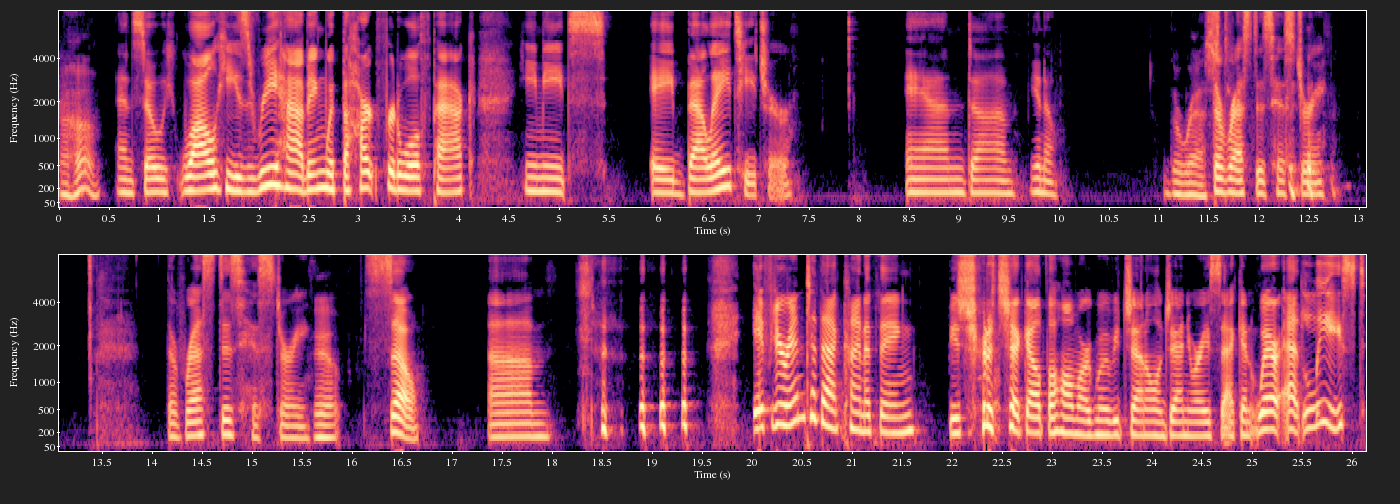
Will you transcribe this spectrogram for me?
Uh-huh. And so while he's rehabbing with the Hartford Wolfpack, he meets a ballet teacher. And, um, you know, The rest. the rest is history. the rest is history. yeah. So, um, if you're into that kind of thing, be sure to check out the Hallmark Movie Channel on January 2nd, where at least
